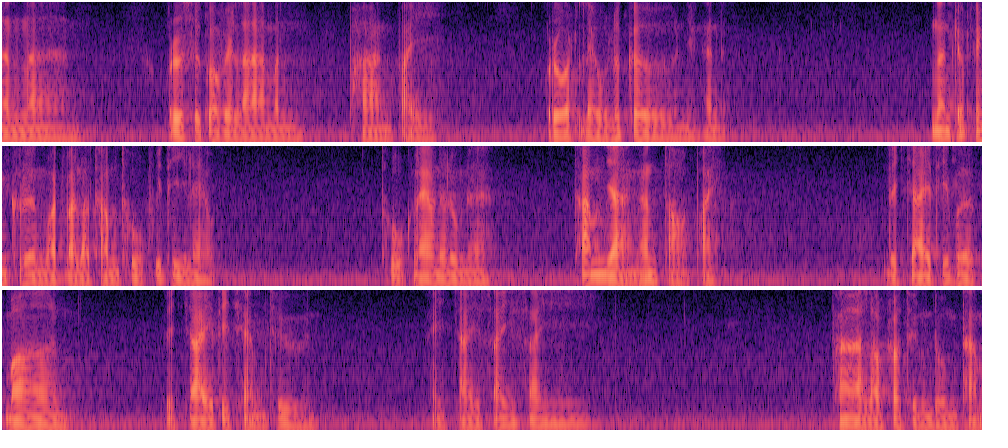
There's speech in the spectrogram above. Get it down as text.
นานๆ รู้สึกว่าเวลามันผ่านไป รวดเร็วเหลือเกินอย่างนั้น นั่นก็เป็นเครื่องวัดว่าเราทำถูกวิธีแล้ว ถูกแล้วนะลุงนะทำอย่างนั้นต่อไปด้วยใจที่เบิกบานด้วยใจที่แช่มชื่น ให้ใจใสใสถ้าเราเข้าถึงดวงธรรม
